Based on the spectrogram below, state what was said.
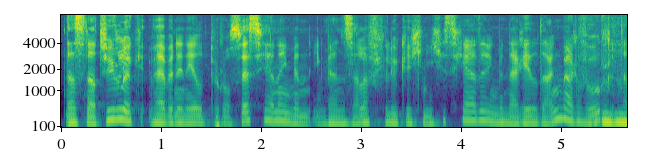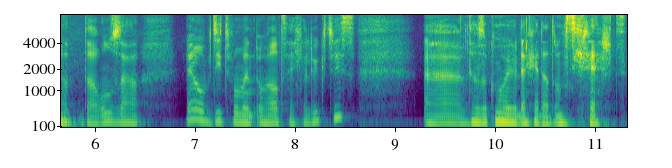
Dat is natuurlijk, we hebben een heel proces gedaan. Ik ben, ik ben zelf gelukkig niet gescheiden. Ik ben daar heel dankbaar voor Mhm. dat, dat ons dat hè, op dit moment nog altijd gelukt is. Eh, Dat is ook mooi dat je dat omschrijft.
